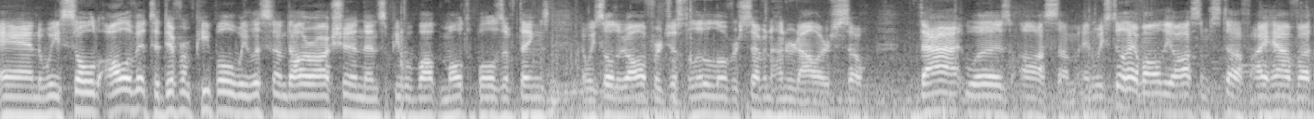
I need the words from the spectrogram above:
and we sold all of it to different people. We listed on dollar auction and then some people bought multiples of things and we sold it all for just a little over $700 so that was awesome. And we still have all the awesome stuff. I have a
